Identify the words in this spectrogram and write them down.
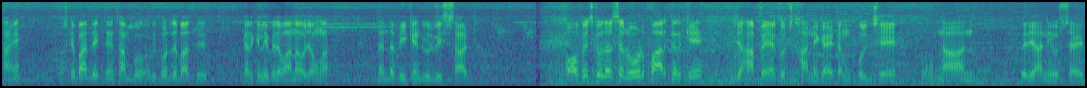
खाएँ। उसके बाद देखते हैं शाम को, अभी थोड़ी देर बाद फिर घर के लिए भी रवाना हो जाऊँगा। Then the weekend will be start office के उधर से रोड पार करके जहाँ पे है कुछ खाने का आइटम कुलचे नान बिरयानी उस साइड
